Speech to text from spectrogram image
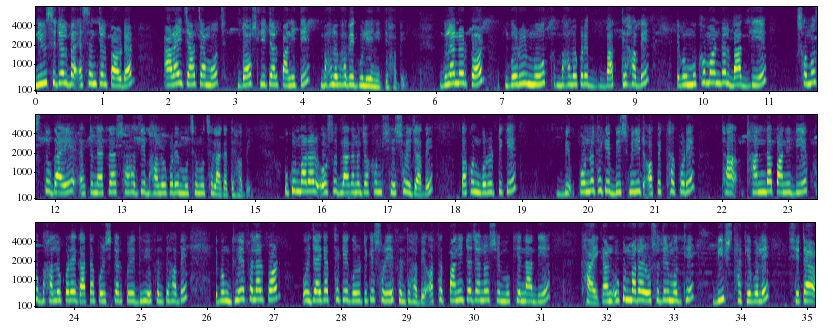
নিউসিডল বা অ্যাসেন্টল পাউডার আড়াই চা চামচ, দশ লিটার পানিতে ভালোভাবে গুলিয়ে নিতে হবে। গুলানোর পর গরুর মুখ ভালো করে বাঁধতে হবে এবং মুখমণ্ডল বাদ দিয়ে সমস্ত গায়ে একটা ন্যাকড়ার সাহায্যে ভালো করে মুছে মুছে লাগাতে হবে। উকুন মারার ওষুধ লাগানো যখন শেষ হয়ে যাবে, তখন গরুটিকে পনেরো থেকে বিশ মিনিট অপেক্ষা করে ঠান্ডা পানি দিয়ে খুব ভালো করে গাটা পরিষ্কার করে ধুয়ে ফেলতে হবে এবং ধুয়ে ফেলার পর ওই জায়গা থেকে গরুটিকে সরিয়ে ফেলতে হবে। অর্থাৎ পানিটা যেন সে মুখে না দিয়ে খায়। কারণ উকুন মারার ওষুধের মধ্যে বিষ থাকে বলে সেটা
